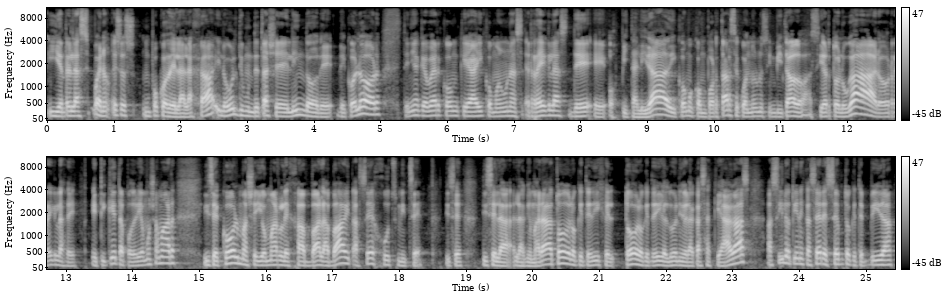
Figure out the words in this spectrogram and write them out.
y en relación, bueno, eso es un poco de la alajá. Y lo último, un detalle lindo de, color, tenía que ver con que hay como unas reglas de eh, hospitalidad y cómo comportarse cuando uno es invitado a cierto lugar, o reglas de etiqueta, podríamos llamar. Dice, Kol Yomar Leja Balabait Ase Mitze. Dice, dice la, la quemará, todo lo que te dije, todo lo que te diga el dueño de la casa que hagas, así lo tienes que hacer, excepto que te pida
